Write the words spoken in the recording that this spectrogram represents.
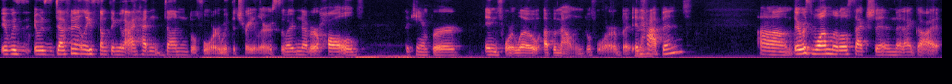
it was it was definitely something that I hadn't done before with the trailer. So I've never hauled the camper in four low up a mountain before, but it Yeah. happened. Um, there was one little section that I got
